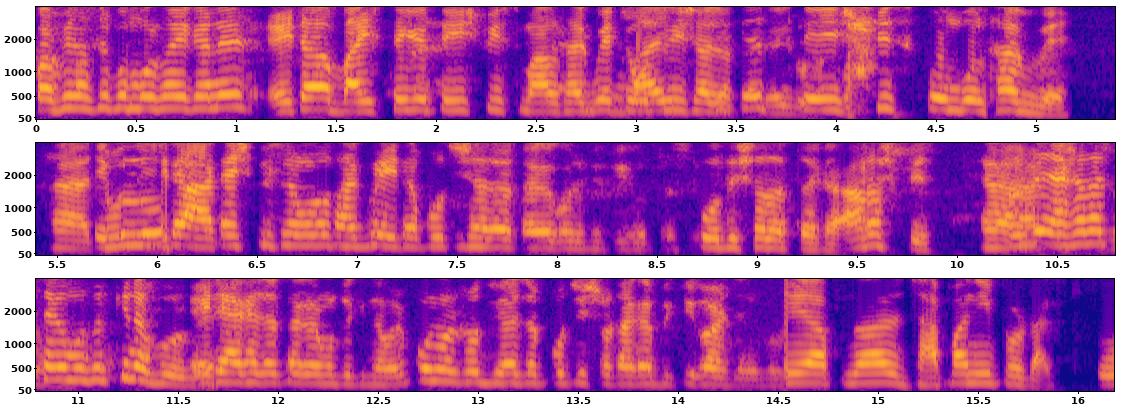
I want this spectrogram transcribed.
piece আছে কম্বল ভাই এখানে এটা বাইশ থেকে তেইশ পিস মাল থাকবে চৌত্রিশ হাজার টাকা এগুলো। তেইশ পিস কম্বল থাকবে হ্যাঁ এগুলো- পিসের মতো থাকবে এটা পঁচিশ হাজার টাকা করে বিক্রি করতেছে টাকা আঠাশ পিস হ্যাঁ, এক হাজার টাকার কিনা পড়বে এটা এক হাজার টাকার মতো কিনা টাকা বিক্রি করা যায় এগুলো। আপনার জাপানি প্রোডাক্ট ও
